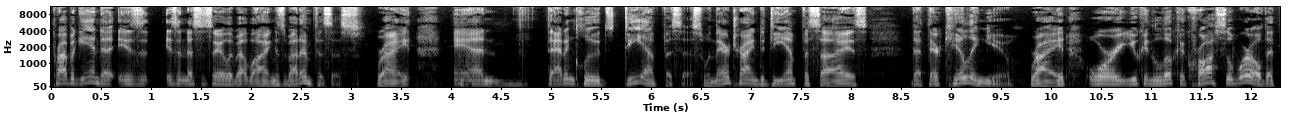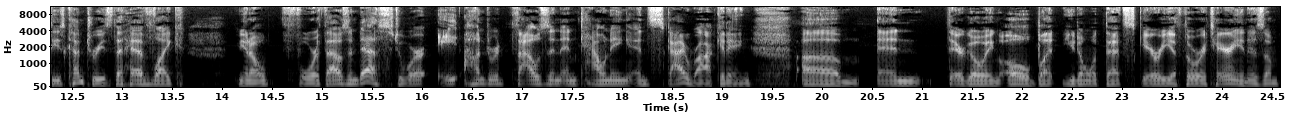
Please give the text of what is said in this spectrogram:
propaganda is isn't necessarily about lying; it's about emphasis, right? Mm-hmm. And that includes de-emphasis when they're trying to de-emphasize that they're killing you, right? Or you can look across the world at these countries that have like you know, 4,000 deaths to where 800,000 and counting and skyrocketing. Um, and they're going, oh, but you don't want that scary authoritarianism.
